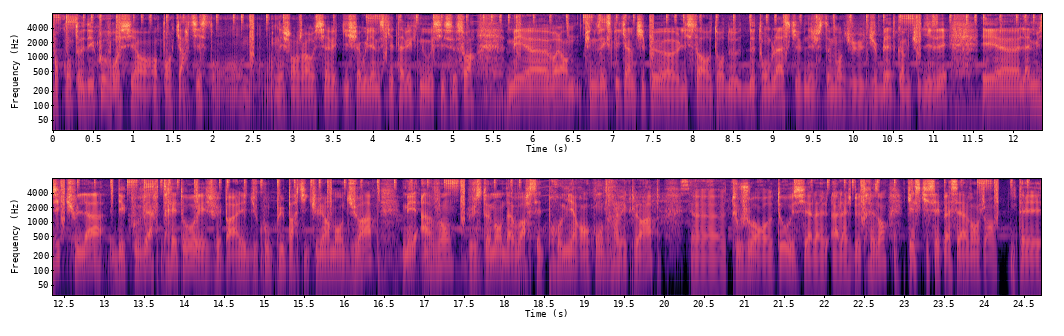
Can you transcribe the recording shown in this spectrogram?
pour qu'on te découvre aussi en, en tant qu'artiste. On, on échangera aussi avec Guisha Williams qui est avec nous aussi ce soir. Mais euh, voilà, tu nous expliquais un petit peu euh, l'histoire autour de, de ton blast qui venait justement du, du bled comme tu disais. Et euh, la musique, tu l'as découvert très tôt et je vais parler du coup plus particulièrement du rap. Mais avant justement d'avoir cette première rencontre avec le rap, euh, toujours tôt aussi à l'âge de 13 ans, qu'est-ce qui s'est passé avant Genre, t'es-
